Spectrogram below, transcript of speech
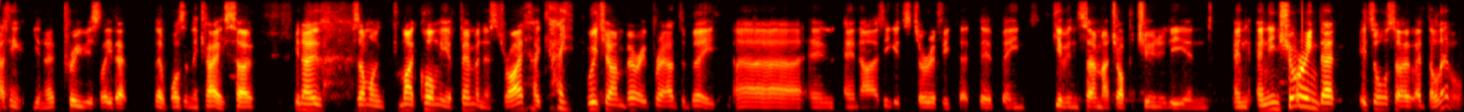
I think you know previously that that wasn't the case. So you know, someone might call me a feminist, right? Okay, which I'm very proud to be, uh, and and I think it's terrific that they've been given so much opportunity and and and ensuring that it's also at the level.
